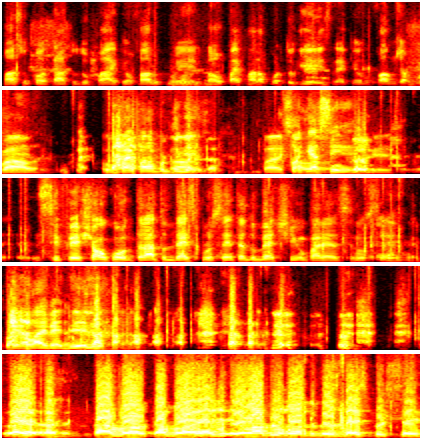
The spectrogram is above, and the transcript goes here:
passa o contato do pai que eu falo com ele. Mas o pai fala português, né? Que eu não falo japonês. Fala. Né? O, pai, o pai fala português. Pai Só que assim, português. se fechar o contrato, 10% é do Betinho, parece, não sei. É. Porque a live é dele, né? Tá bom, tá bom. Eu abro mão dos meus 10%.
